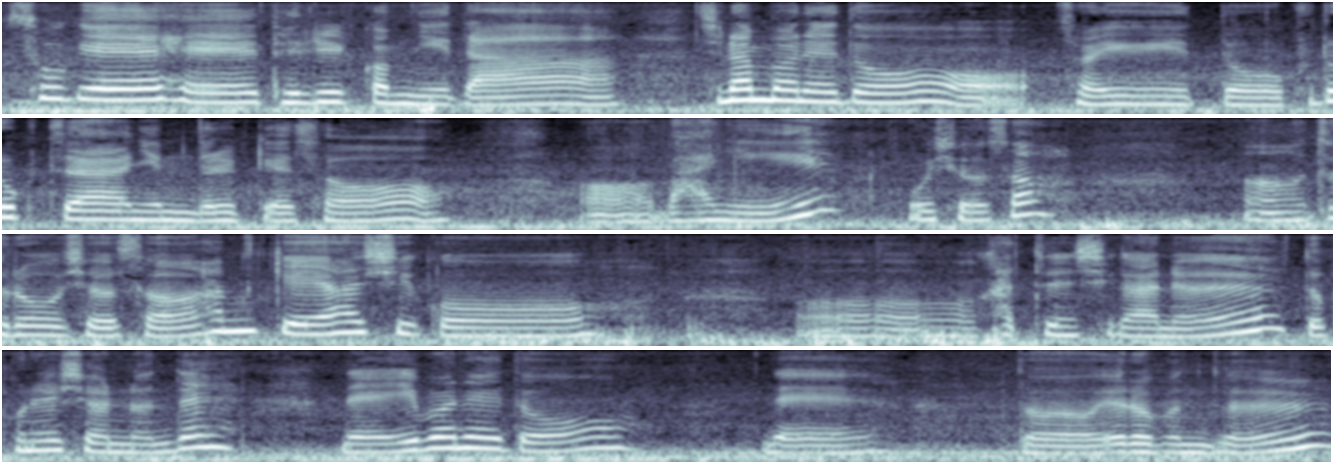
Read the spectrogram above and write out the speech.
소개해 드릴 겁니다. 지난번에도 저희 또 구독자님들께서 어, 많이 오셔서 어, 들어오셔서 함께 하시고 어, 같은 시간을 또 보내셨는데 네 이번에도 네 또 여러분들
